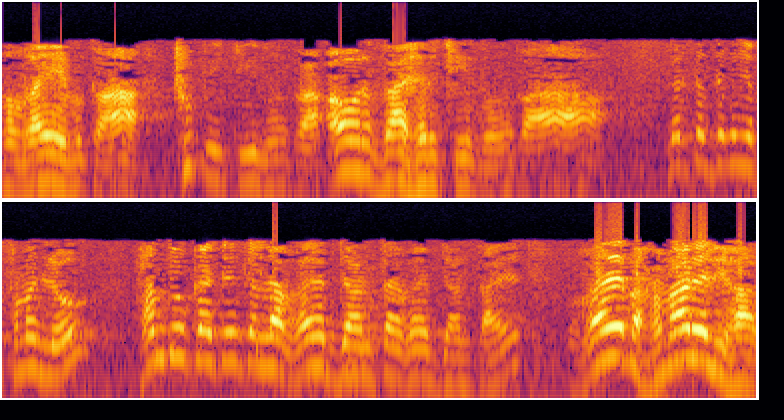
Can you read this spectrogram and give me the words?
غیب کا، چھپی چیزوں کا اور ظاہر چیزوں کا۔ میرے تک دیکھو یہ سمجھ لو، ہم جو کہتے ہیں کہ اللہ غیب جانتا ہے، غیب جانتا ہے، غیب ہمارے لحاظ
